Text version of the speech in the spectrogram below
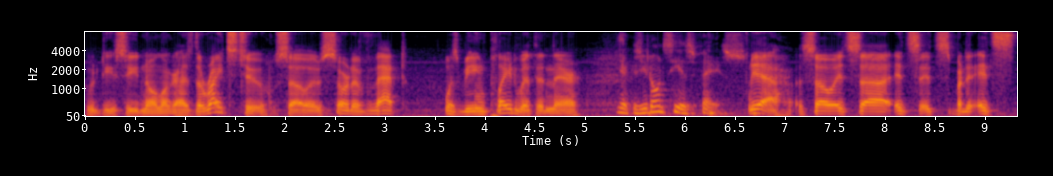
who DC no longer has the rights to. So it was sort of that was being played with in there. Yeah, because you don't see his face. Yeah, so it's uh, it's it's, but it's.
